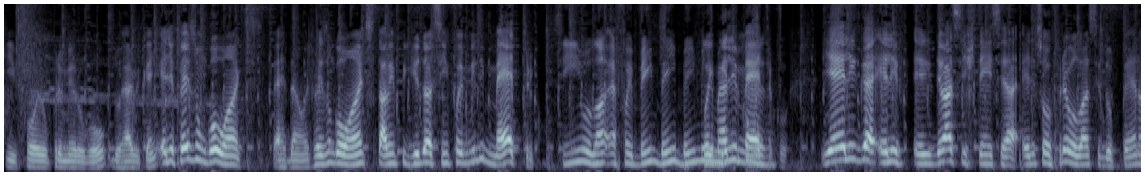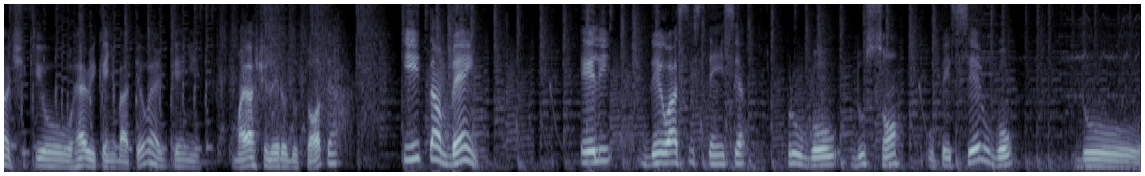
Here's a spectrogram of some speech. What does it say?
que foi o primeiro gol do Harry Kane. Ele fez um gol antes, perdão, ele fez um gol antes, estava impedido assim, foi milimétrico. Sim, o é, foi bem, bem, bem foi milimétrico. E aí ele, ele, ele deu assistência, ele sofreu o lance do pênalti que o Harry Kane bateu, o Harry Kane, o maior artilheiro do Tottenham. E também ele deu assistência pro gol do Son, o terceiro gol do,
